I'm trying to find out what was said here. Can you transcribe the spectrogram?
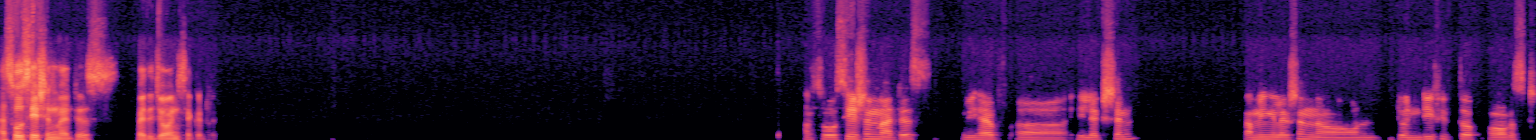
association matters by the Joint Secretary. association matters, we have uh, election, coming election on 25th of August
